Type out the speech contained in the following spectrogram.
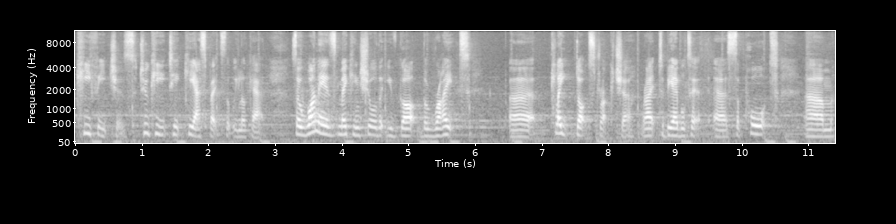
key features, two key, key aspects that we look at. So one is making sure that you've got the right uh, plate dot structure, right, to be able to uh, support um,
